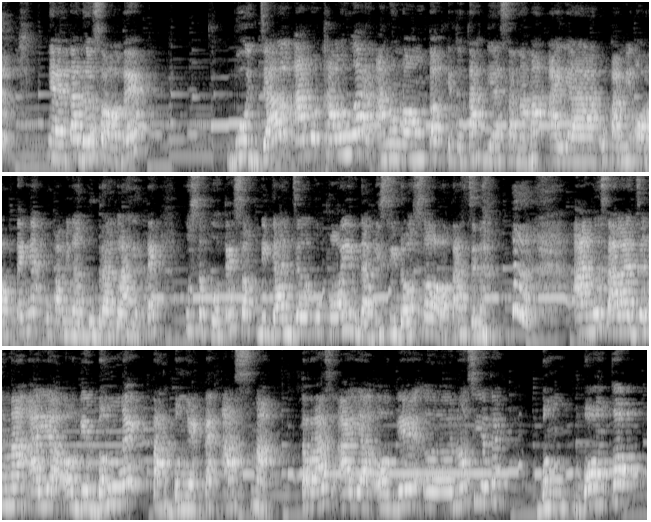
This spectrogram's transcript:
Nyata dosol teh bujal anu keluar anu nongtot gitu. Tah biasa nama aya upami orok teh nya upami ngagubrag lahir teh ku sepuh teh sok diganjel ku koin da bisi dosol tah cenah anu salah jengna aya oge bengek tah bengek teh asma. Teras ayah oge e, no sih ya teh? Beng, bongkok.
